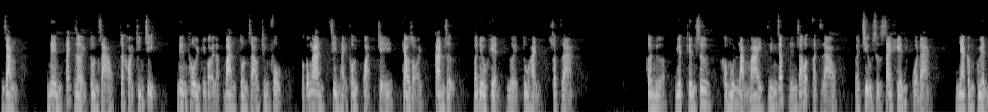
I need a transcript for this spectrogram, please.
rằng nên tách rời tôn giáo ra khỏi chính trị, nên thôi cái gọi là ban tôn giáo chính phủ và công an xin hãy thôi quản chế, theo dõi, can dự và điều khiển người tu hành xuất gia. Hơn nữa, việc thiền sư không muốn làm mai dính dấp đến giáo hội Phật giáo và chịu sự sai khiến của đảng, nhà cầm quyền,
